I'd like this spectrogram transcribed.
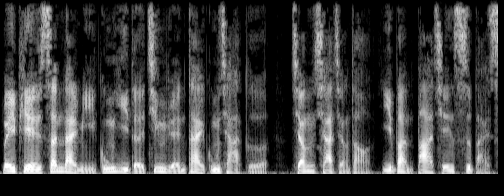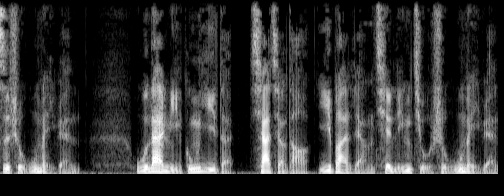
每片三纳米工艺的晶圆代工价格将下降到一万八千四百四十五美元，五纳米工艺的下降到一万两千零九十五美元。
